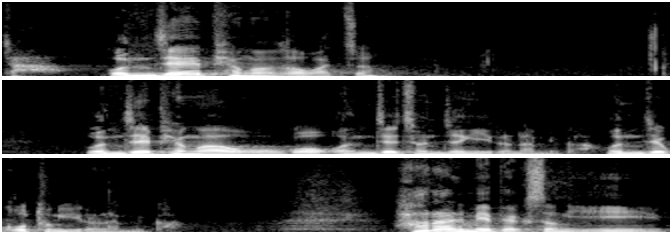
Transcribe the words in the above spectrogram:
자, 언제 평화가 왔죠? 언제 평화가 오고 언제 전쟁이 일어납니까? 언제 고통이 일어납니까? 하나님의 백성이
